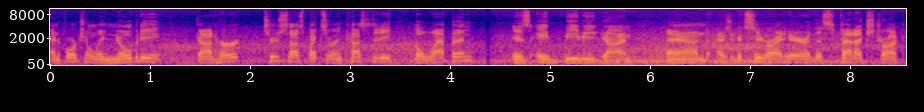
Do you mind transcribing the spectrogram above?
and fortunately, nobody got hurt. Two suspects are in custody. The weapon is a BB gun. And as you can see right here, this FedEx truck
